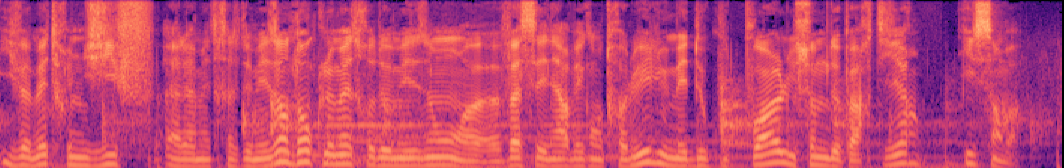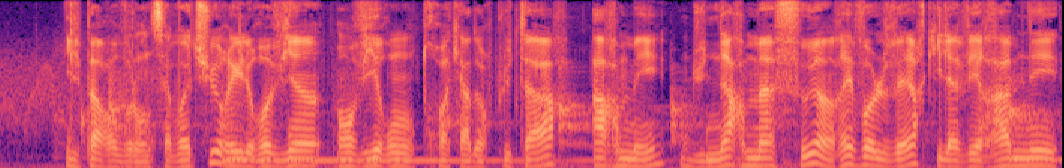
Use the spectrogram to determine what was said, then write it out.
Il va mettre une gifle à la maîtresse de maison. Donc le maître de maison euh, va s'énerver contre lui, lui met deux coups de poing, lui somme de partir. Il s'en va. Il part au volant de sa voiture et il revient environ trois quarts d'heure plus tard, armé d'une arme à feu, un revolver qu'il avait ramené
